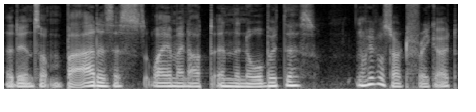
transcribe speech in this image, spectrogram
they're doing something bad? Is this why am I not in the know about this? And people start to freak out.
